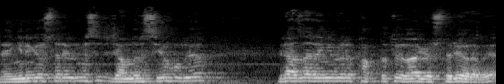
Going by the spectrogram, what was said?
rengini gösterebilmesi için camları siyah oluyor. Biraz daha rengi böyle patlatıyor daha gösteriyor arabayı.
